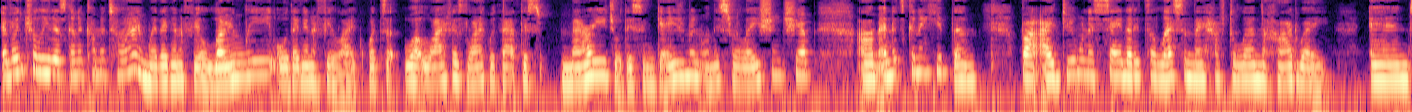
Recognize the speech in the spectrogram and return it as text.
eventually there's going to come a time where they're going to feel lonely or they're going to feel like what's what life is like without this marriage or this engagement or this relationship um, and it's going to hit them. But i do want to say that it's a lesson they have to learn the hard way. And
